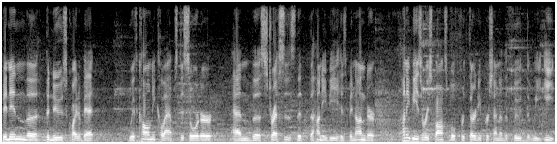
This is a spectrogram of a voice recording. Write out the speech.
been in the, the news quite a bit with colony collapse disorder and the stresses that the honeybee has been under. Honeybees are responsible for 30% of the food that we eat.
